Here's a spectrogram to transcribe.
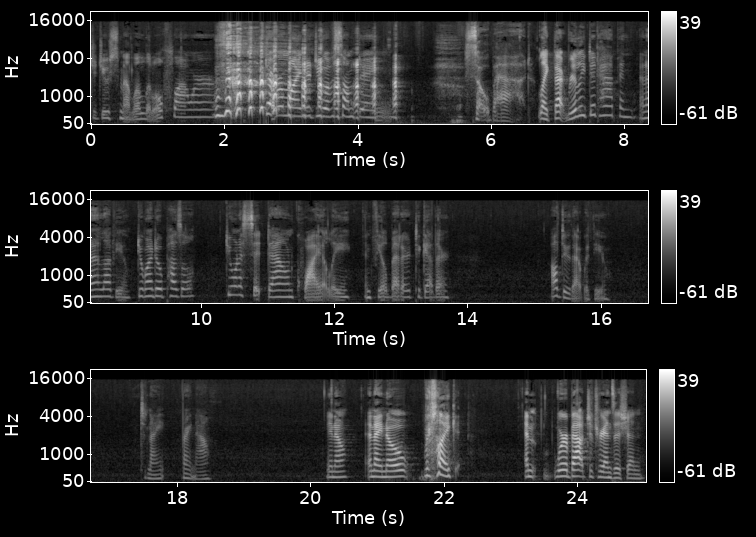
Did you smell a little flower that reminded you of something?" so bad. Like that really did happen, and I love you. Do you want to do a puzzle? Do you want to sit down quietly and feel better together? I'll do that with you tonight, right now. You know? And I know, like, and we're about to transition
